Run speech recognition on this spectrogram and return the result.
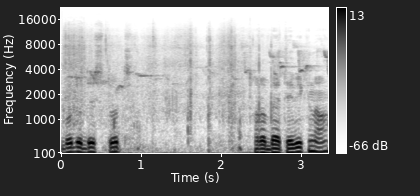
Буду десь тут робити вікно.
